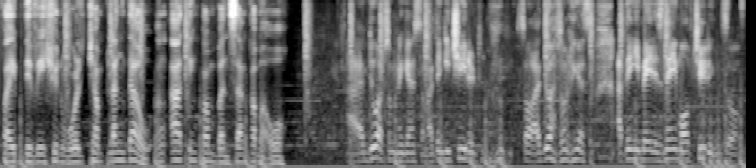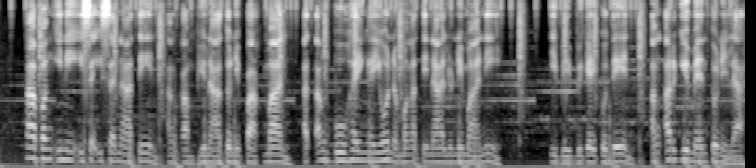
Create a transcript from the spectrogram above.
5 Division World Champ lang daw ang ating pambansang kamao. I do have something against him. I think he cheated. so I do have something against him. I think he made his name off cheating. So habang iniisa-isa natin ang kampyonato ni Pacman at ang buhay ngayon ng mga tinalo ni Manny. Ibibigay ko din ang argumento nila.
